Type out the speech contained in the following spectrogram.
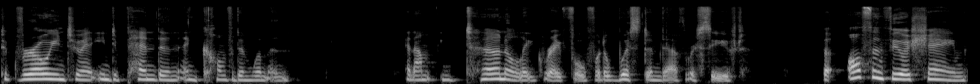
to grow into an independent and confident woman and I'm eternally grateful for the wisdom that I've received, but often feel ashamed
